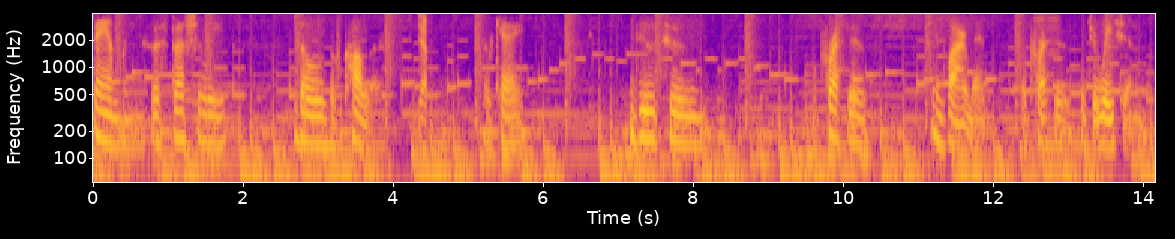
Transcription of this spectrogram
families, especially those of color. Yep. Okay. Due to oppressive environment, oppressive situations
